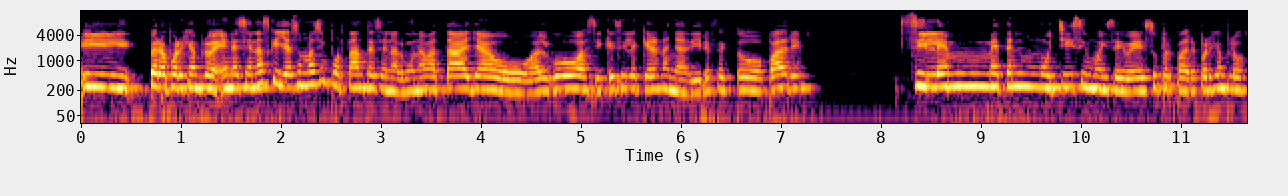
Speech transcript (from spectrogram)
Y, pero por ejemplo, en escenas que ya son más importantes, en alguna batalla o algo así que sí le quieran añadir efecto padre, sí le meten muchísimo y se ve súper padre. Por ejemplo,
